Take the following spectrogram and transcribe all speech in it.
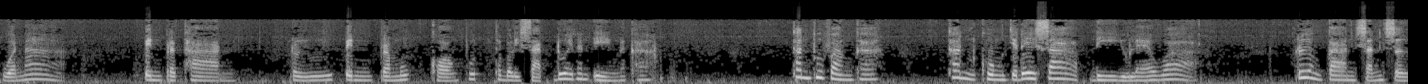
หัวหน้า เป็นประธาน หรือเป็นประมุข ของพุทธบริษัทด้วยนั่นเองนะคะ ท่านผู้ฟังคะท่านคงจะได้ทราบดีอยู่แล้วว่า เรื่องการสรรเสริ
